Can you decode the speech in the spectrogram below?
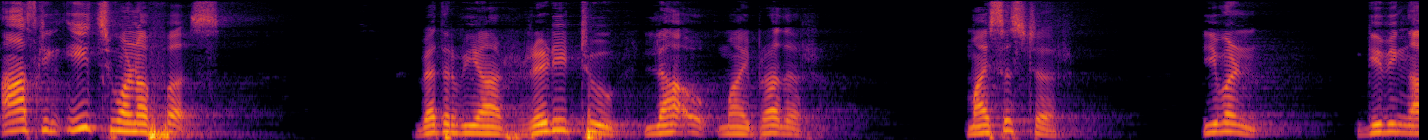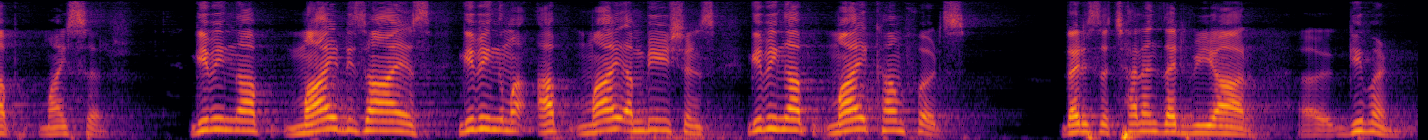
asking each one of us. Whether we are ready to love my brother, my sister, even giving up myself, giving up my desires, giving up my ambitions, giving up my comforts. That is the challenge that we are uh, given.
